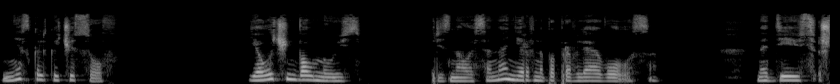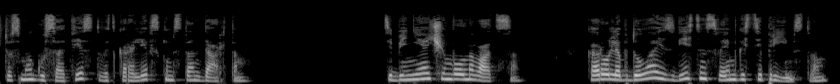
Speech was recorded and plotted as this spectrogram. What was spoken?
несколько часов. «Я очень волнуюсь», — призналась она, нервно поправляя волосы. «Надеюсь, что смогу соответствовать королевским стандартам, Тебе не о чем волноваться. Король Абдулла известен своим гостеприимством,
